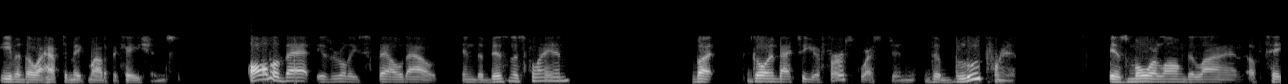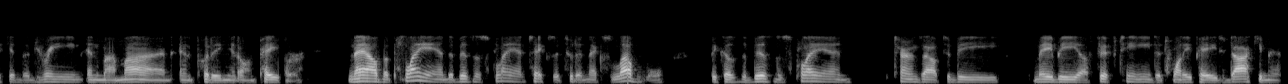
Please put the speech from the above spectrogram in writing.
even though I have to make modifications. All of that is really spelled out in the business plan. But going back to your first question, the blueprint is more along the line of taking the dream in my mind and putting it on paper. Now, the plan, the business plan, takes it to the next level because the business plan turns out to be maybe a 15 to 20 page document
